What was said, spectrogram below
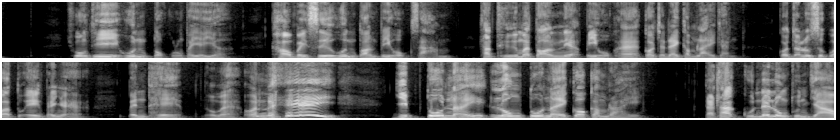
63 ช่วงที่หุ้นตกลงไปเยอะๆ เข้าไปซื้อหุ้นตอนปี 63 ถ้าถือมาตอนเนี้ยปี 65 ก็จะได้กำไรกัน ก็จะรู้สึกว่าตัวเองเป็นไงฮะ เป็นเทพถูกไหมอ๋อเฮ้ยหยิบตัวไหนลงตัวไหนก็กำไร แต่ถ้าคุณได้ลงทุนยาว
